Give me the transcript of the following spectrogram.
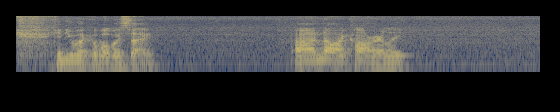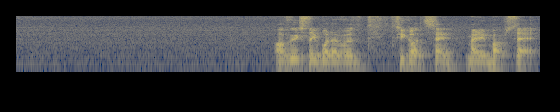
Can you work out what we're saying? Uh, no, I can't really. Obviously, whatever she got sent made him upset.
